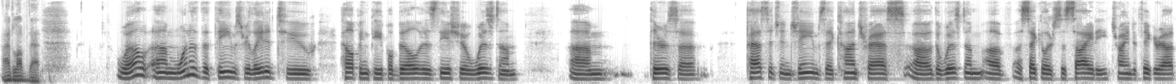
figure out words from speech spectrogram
I'd love that. Well, um, one of the themes related to helping people, Bill, is the issue of wisdom. Um, there's a passage in James that contrasts uh, the wisdom of a secular society trying to figure out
